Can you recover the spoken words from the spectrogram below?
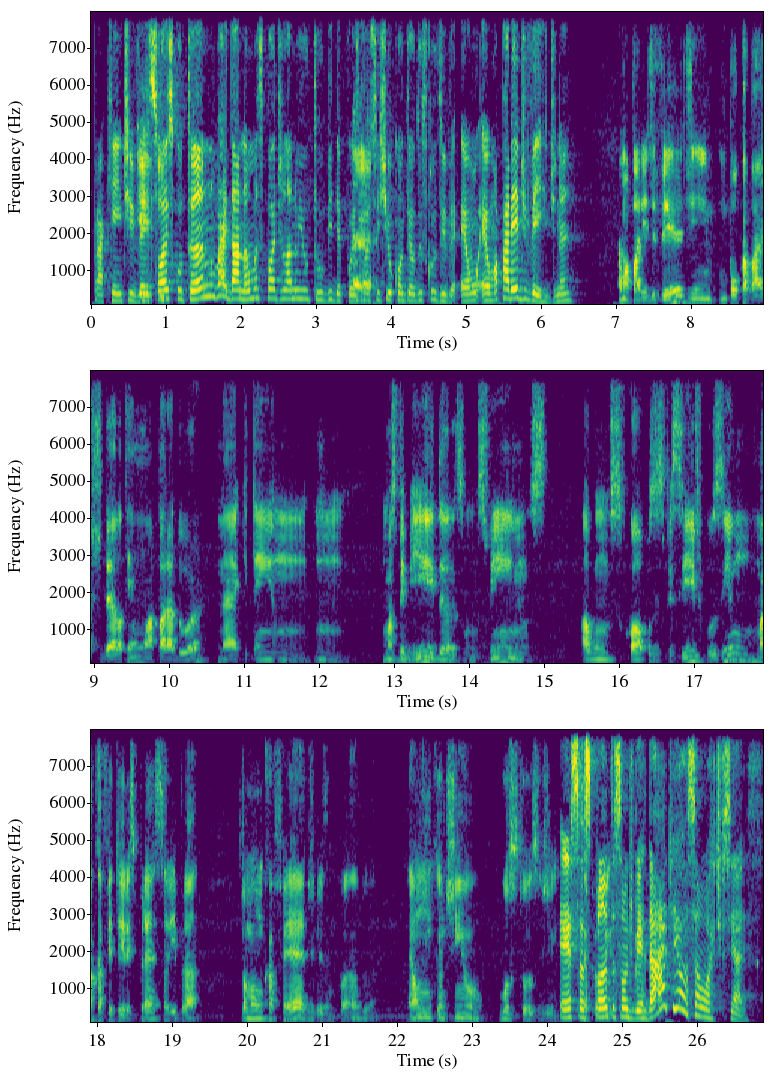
Para quem estiver só escutando, não vai dar não, mas pode ir lá no YouTube depois é. para assistir o conteúdo exclusivo. É, um, é uma parede verde, né? É uma parede verde, um pouco abaixo dela tem um aparador, né, que tem um, um, umas bebidas, uns vinhos, alguns copos específicos e um, uma cafeteira expressa ali para tomar um café de vez em quando, né? É um cantinho gostoso de. Essas plantas são de verdade ou são artificiais?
